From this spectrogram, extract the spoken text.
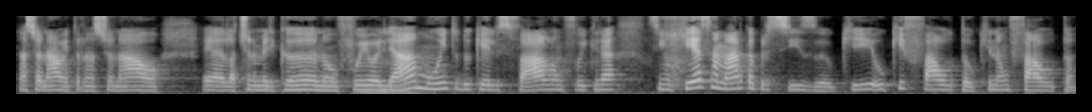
nacional, internacional, eh, latino-americano. Fui olhar muito do que eles falam, fui criar assim, o que essa marca precisa, o que, o que falta, o que não falta,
